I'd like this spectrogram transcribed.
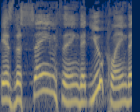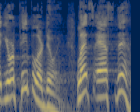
is the same thing that you claim that your people are doing. Let's ask them.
